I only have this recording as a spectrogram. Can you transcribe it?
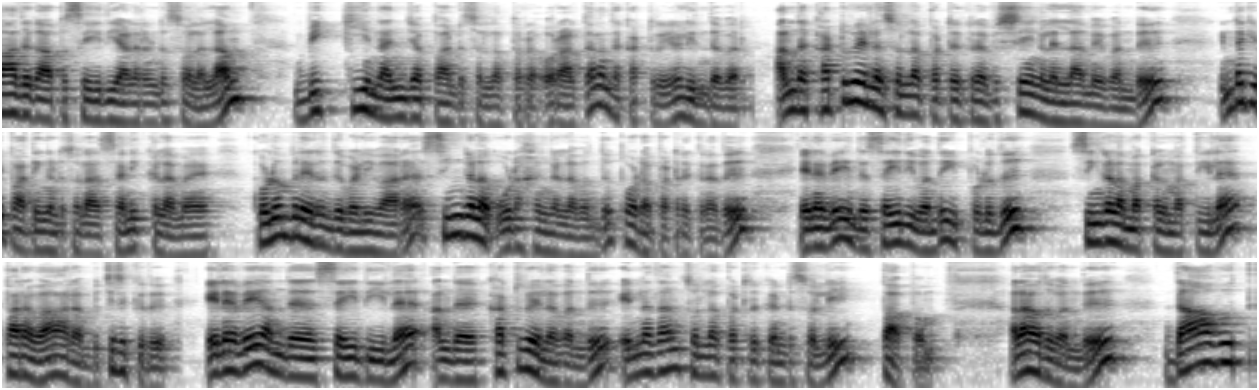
பாதுகாப்பு செய்தியாளர் என்று சொல்லலாம். விக்கி நஞ்சப்பா என்று சொல்லப்படுற ஒரு ஆள் தான் அந்த கட்டுரையை எழுந்தவர் அந்த கட்டுரையில் சொல்லப்பட்டிருக்கிற விஷயங்கள் எல்லாமே வந்து இன்றைக்கு பார்த்தீங்கன்னு சொன்னால் சனிக்கிழமை கொழும்பில் இருந்து வெளிவார சிங்கள ஊடகங்களில் வந்து போடப்பட்டிருக்கிறது. எனவே இந்த செய்தி வந்து இப்பொழுது சிங்கள மக்கள் மத்தியில் பரவ ஆரம்பிச்சிருக்குது. எனவே அந்த செய்தியில் அந்த கட்டுரையில் வந்து என்னதான் சொல்லப்பட்டிருக்கு என்று சொல்லி பார்ப்போம். அதாவது வந்து தாவூத்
